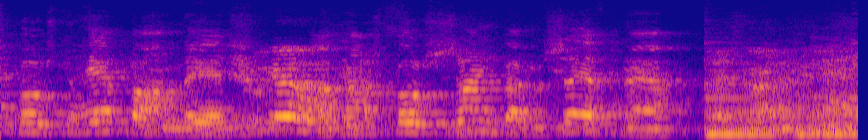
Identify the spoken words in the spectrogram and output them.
supposed to help on this. I'm not supposed to sing by myself now. That's right.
